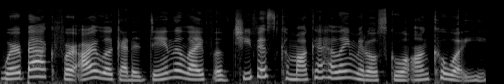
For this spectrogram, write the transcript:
We're back for our look at a day in the life of Chiefess Kamakahelei Middle School on Kauai.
